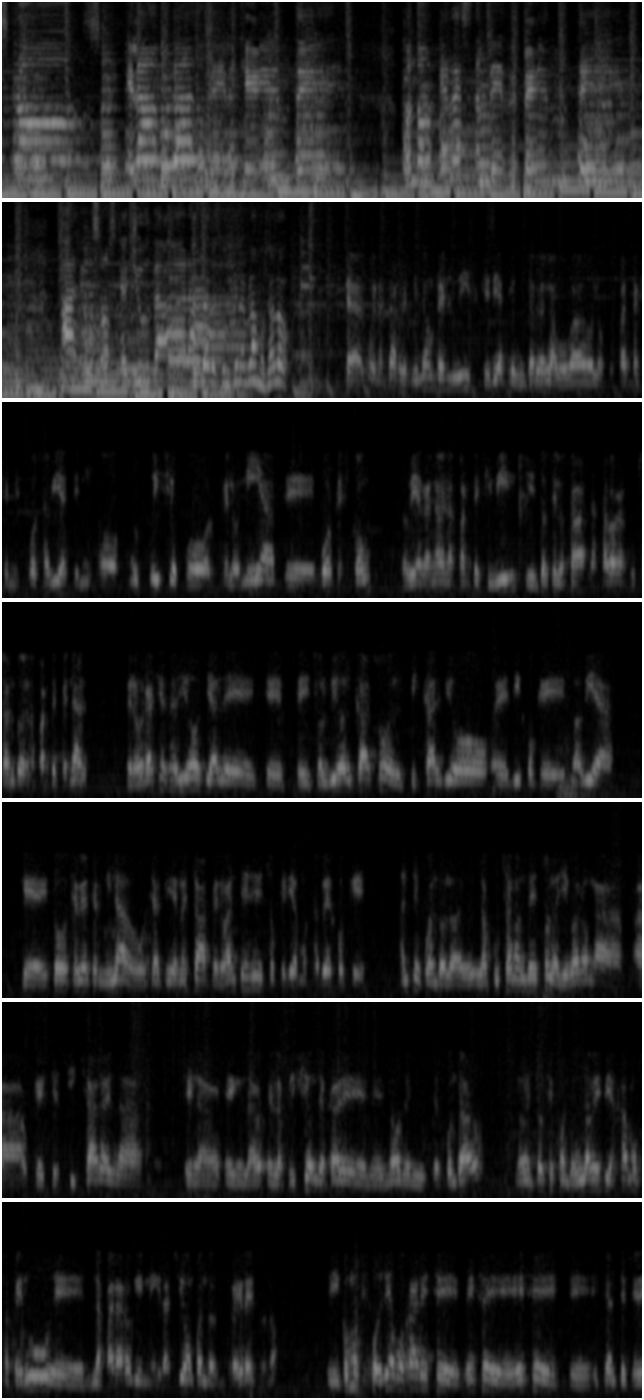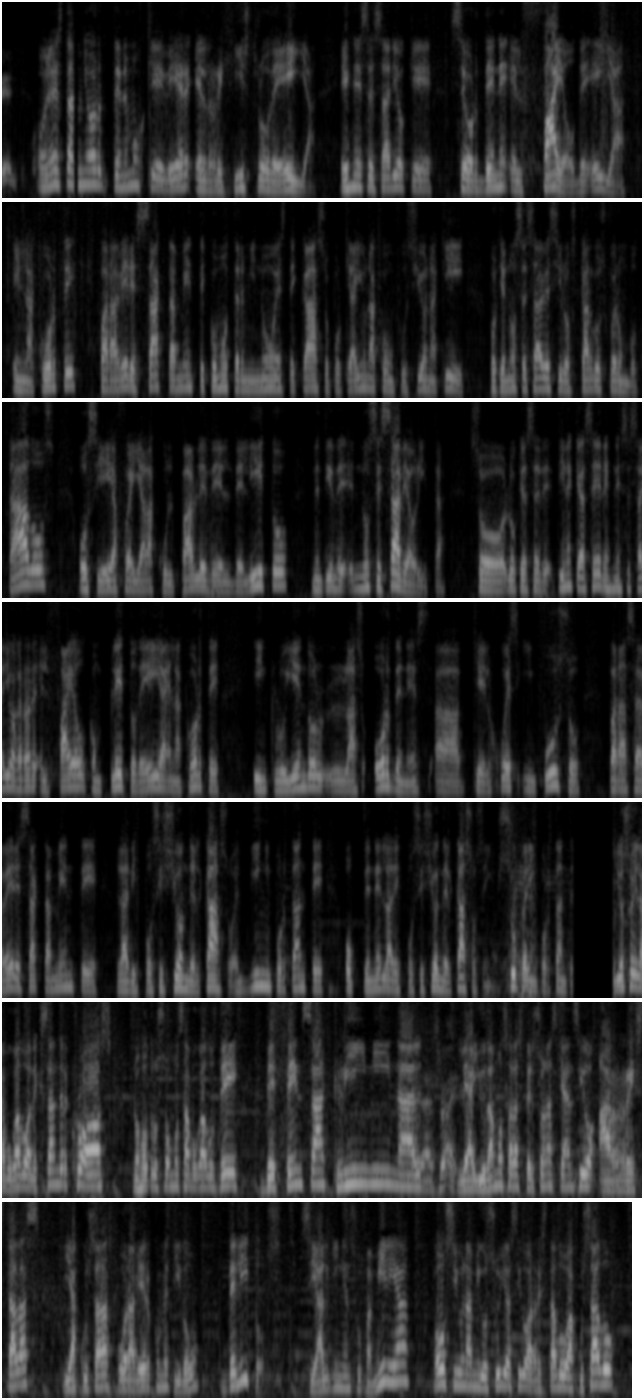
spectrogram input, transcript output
Alex Cross, el abogado de la gente. Cuando te arrestan de repente, Alex Cross te ayudará. Buenas tardes, ¿con quién hablamos? Aló. Buenas tardes, mi nombre es Luis. Quería preguntarle al abogado lo que pasa que mi esposa había tenido un juicio por felonía de Workers' Comp, lo había ganado en la parte civil y entonces lo estaba, la estaban acusando en la parte penal. Pero gracias a Dios ya le se, disolvió el caso, el fiscal vio, eh, dijo que no había, que todo se había terminado, o sea que ya no estaba. Pero antes de eso queríamos saber porque antes cuando la, acusaron de eso la llevaron a, que se fichara en la en la, en la, en la prisión de acá de, ¿no? del, del condado. ¿no? Entonces, cuando una vez viajamos a Perú, eh, la pararon de inmigración cuando el regreso, ¿no? ¿Y cómo se podría borrar ese este, antecedente? Porque- Honesta, señor, tenemos que ver el registro de ella. Es necesario que se ordene el file de ella en la corte para ver exactamente cómo terminó este caso, porque hay una confusión aquí, porque no se sabe si los cargos fueron votados o si ella fue hallada culpable del delito, ¿me entiende? No se sabe ahorita. So, lo que se tiene que hacer es necesario agarrar el file completo de ella en la corte, incluyendo las órdenes ah, que el juez impuso para saber exactamente la disposición del caso. Es bien importante obtener la disposición del caso, señor. Súper importante. Yo soy el abogado Alexander Cross. Nosotros somos abogados de defensa criminal. Right. Le ayudamos a las personas que han sido arrestadas y acusadas por haber cometido delitos. Si alguien en su familia o si un amigo suyo ha sido arrestado o acusado,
